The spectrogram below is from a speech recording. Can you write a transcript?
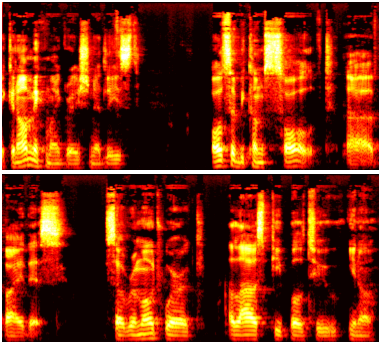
economic migration, at least, also becomes solved uh, by this. So, remote work allows people to, you know,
